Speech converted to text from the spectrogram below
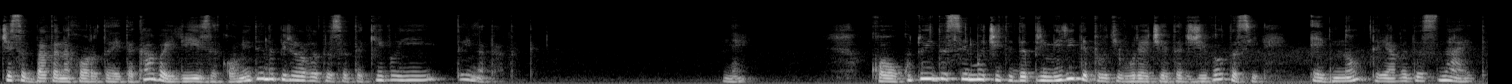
че съдбата на хората е такава или законите на природата са такива и тъй нататък. Не. Колкото и да се мъчите да примирите противоречията в живота си, едно трябва да знаете.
